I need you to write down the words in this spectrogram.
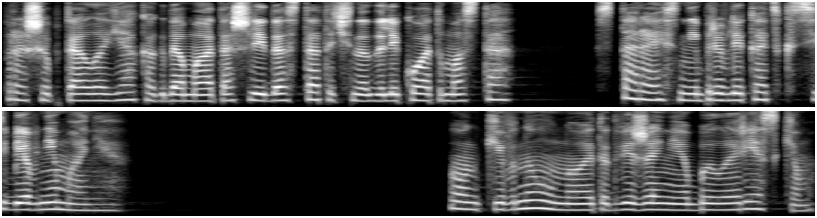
Прошептала я, когда мы отошли достаточно далеко от моста, стараясь не привлекать к себе внимания. Он кивнул, но это движение было резким.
